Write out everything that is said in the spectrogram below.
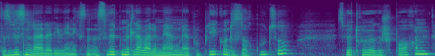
Das wissen leider die wenigsten. Es wird mittlerweile mehr und mehr publik und das ist auch gut so. Es wird drüber gesprochen.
